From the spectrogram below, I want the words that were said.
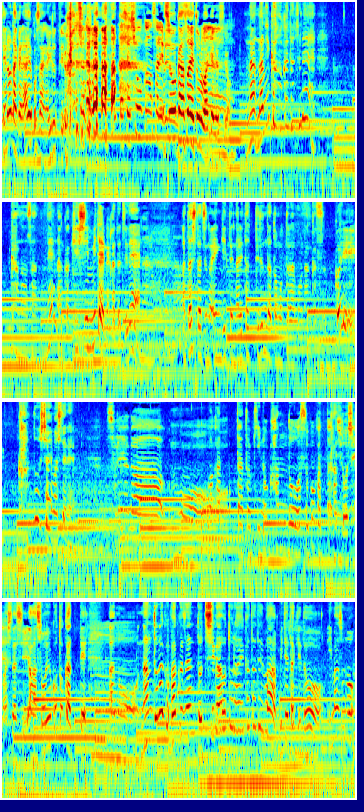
手の中にあや子さんがいるっていう感じ。私は召喚される。召喚されとるわけですよ。うな何かの形で観音さんのねなんか化身みたいな形で私たちの演技って成り立ってるんだと思ったらもうなんかすっごい感動しちゃいましてね。それがもう。分かった時の感動はすごかったでしょうね。感動しましたしあそういうことかってうん。あのなんとなく漠然と違う捉え方では見てたけど今その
